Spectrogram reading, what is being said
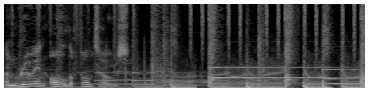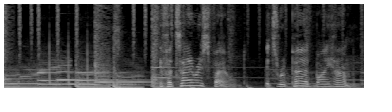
and ruin all the photos. If a tear is found, it's repaired by hand.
